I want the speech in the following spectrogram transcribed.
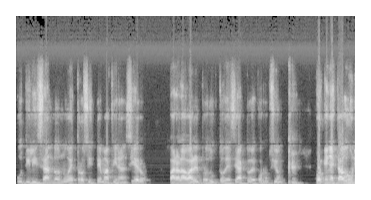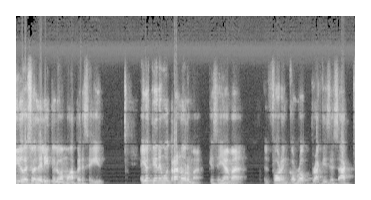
utilizando nuestro sistema financiero para lavar el producto de ese acto de corrupción, porque en Estados Unidos eso es delito y lo vamos a perseguir. Ellos tienen otra norma que se llama el Foreign Corrupt Practices Act,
